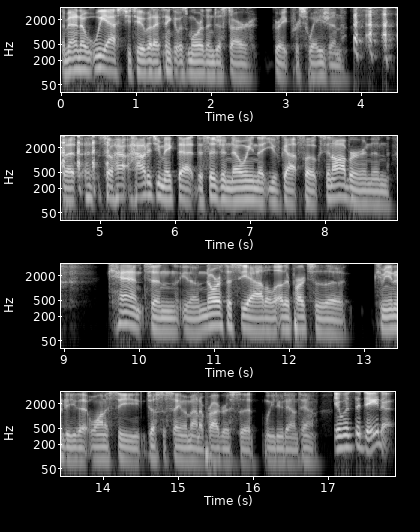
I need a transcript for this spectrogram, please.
I mean, I know we asked you to, but I think it was more than just our great persuasion. but uh, so how, how did you make that decision knowing that you've got folks in Auburn and Kent and you know north of Seattle, other parts of the community that want to see just the same amount of progress that we do downtown. It was the data.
